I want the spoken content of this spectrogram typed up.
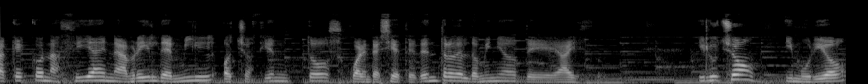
Takeko nacía en abril de 1847 dentro del dominio de Aizu y luchó y murió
